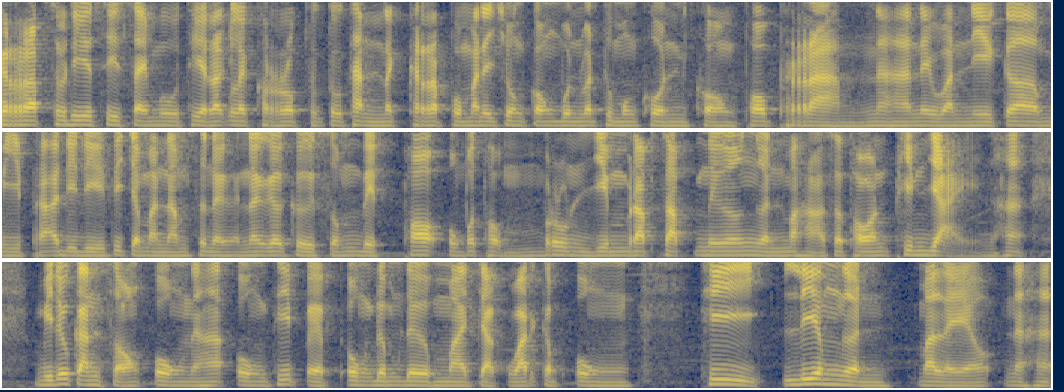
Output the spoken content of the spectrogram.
กรับสวัสดีเอฟซีไซมูที่รักและเคารพทุกๆท่านนะครับผมมาในช่วงกองบุญวัตถุมงคลของพ่อพรามนะฮะในวันนี้ก็มีพระดีๆที่จะมานำเสนอ นั่นก็คือสมเด็จพ่อองค์ปฐมรุ่นยิ้มรับทรัพย์เนื้อเงินมหาสะท้อนพิมพ์ใหญ่นะฮะมีด้วยกัน 2 องค์นะฮะองค์ที่แบบองค์เดิมๆมาจากวัดกับองค์ที่เลี่ยมเงินมาแล้วนะฮะ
